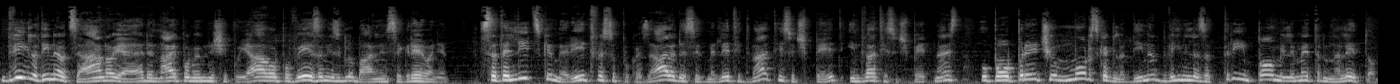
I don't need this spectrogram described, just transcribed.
Dvig gladine oceanov je eden najpomembnejših pojavov povezanih z globalnim segrevanjem. Satelitske meritve so pokazale, da se je med leti 2005 in 2015 v povprečju morska gladina dvignila za 3,5 mm na leto.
